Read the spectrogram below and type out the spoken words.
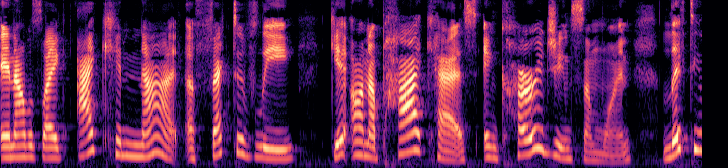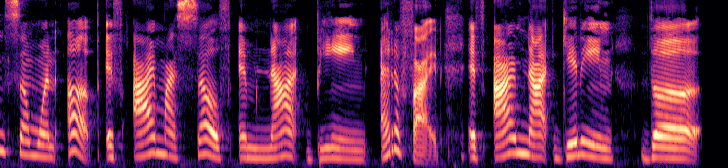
And i was like i cannot effectively get on a podcast encouraging someone, lifting someone up if I myself am not being edified, if I'm not getting the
